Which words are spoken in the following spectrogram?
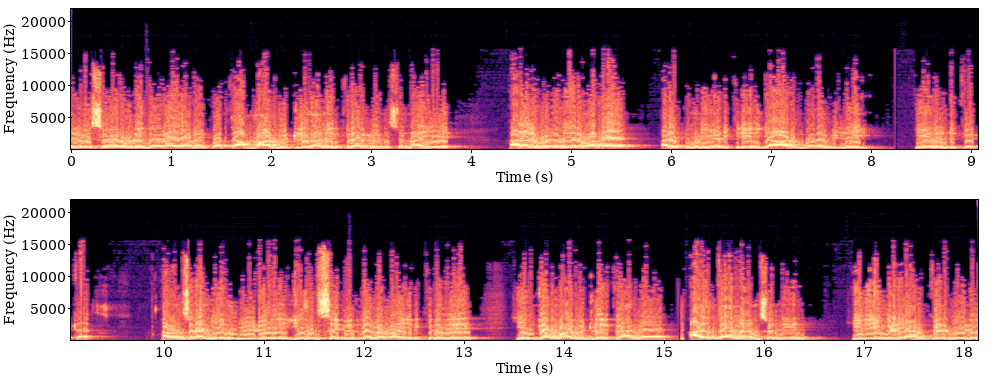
எனவே சோர் உடைந்தவராய் அவனை பார்த்து அம்மா வீட்டிலே தான் இருக்கிறார்கள் என்று சொன்னாயே ஆனால் இவ்வளவு நேரமாக அழைப்பு மணியை அடிக்கிறேன் யாரும் வரவில்லை ஏன் என்று கேட்டார். அவன் சொன்னான் என் வீடு எதிர் சைடில் அல்லவா இருக்கிறது? எங்க அம்மா வீட்டில் இருக்கிறாங்க? அதைத்தான் நான் சொன்னேன். இது எங்களுடைய அங்கிள் வீடு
